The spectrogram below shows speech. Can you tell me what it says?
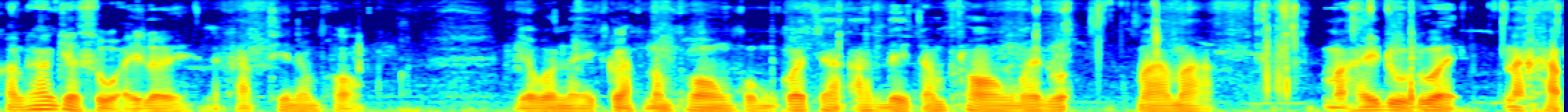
ค่อนข้างจะสวยเลยนะครับที่น้ำพอง เดี๋ยววันไหนกลับน้ำพอง ผมก็จะอัปเดตน้ำพองมามามา มาให้ดูด้วยนะครับ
